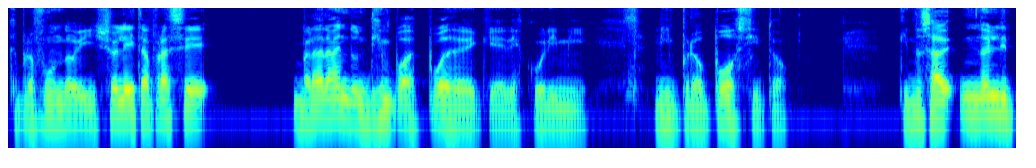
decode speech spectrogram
qué profundo. Y yo leí esta frase verdaderamente un tiempo después de que descubrí mi, mi propósito no, le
